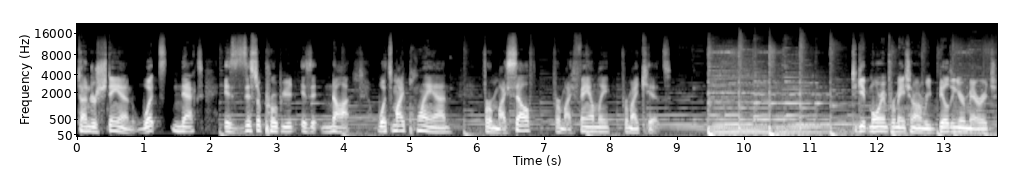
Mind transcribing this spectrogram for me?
to understand what's next. Is this appropriate? Is it not? What's my plan for myself, for my family, for my kids? To get more information on rebuilding your marriage,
